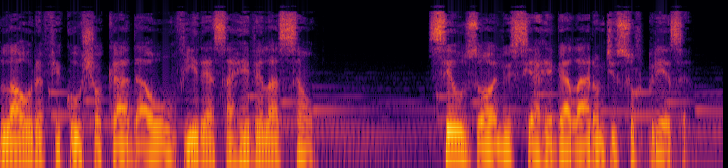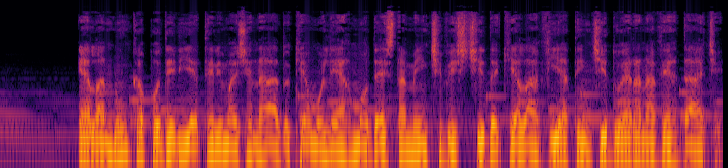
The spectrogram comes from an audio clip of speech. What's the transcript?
Laura ficou chocada ao ouvir essa revelação. Seus olhos se arregalaram de surpresa. Ela nunca poderia ter imaginado que a mulher modestamente vestida que ela havia atendido era na verdade,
